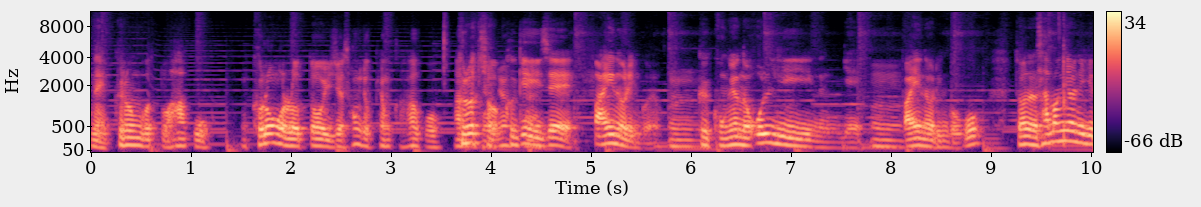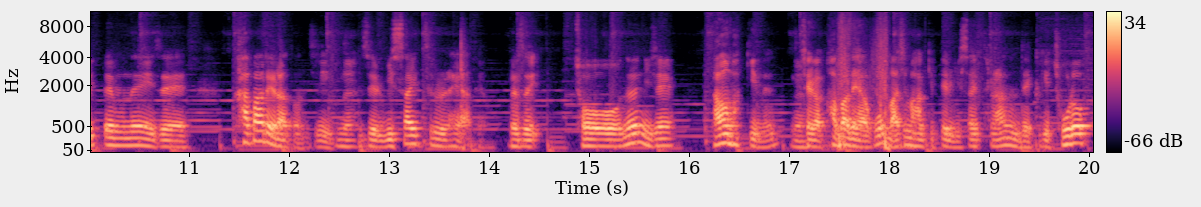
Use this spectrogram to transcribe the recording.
네, 그런 것도 하고. 그런 걸로 또 이제 성적 평가하고. 그렇죠. 거군요. 그게 네. 이제 파이널인 거예요. 음. 그 공연을 올리는 게 음. 파이널인 거고 저는 3학년이기 때문에 이제 카바레라든지 네. 이제 리사이트를 해야 돼요. 그래서 저는 이제 다음 학기는 네. 제가 카바레하고 마지막 학기 때 리사이트를 하는데 그게 졸업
